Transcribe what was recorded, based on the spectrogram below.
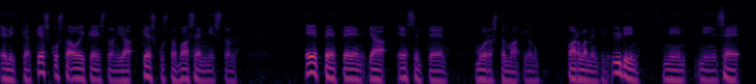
eli keskusta-oikeiston ja keskusta-vasemmiston – EPPn ja SDn muodostama ikään kuin parlamentin ydin, niin, niin se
